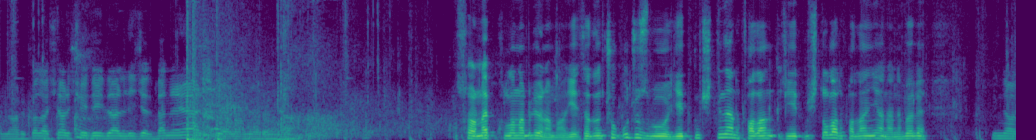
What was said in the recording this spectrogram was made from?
Yani arkadaş her şeyde ilerleyeceğiz. Ben her şeyi alamıyorum ya? Sonra hep kullanabiliyorsun ama. Zaten çok ucuz bu. 70 dinar falan, 70 dolar falan yani. Hani böyle Dinar.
